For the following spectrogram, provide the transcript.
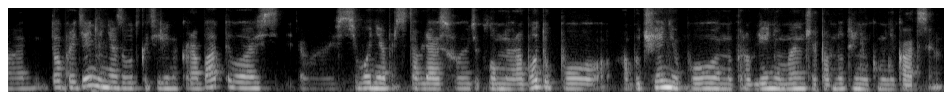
А, добрый день, меня зовут Катерина Карабатова. Э, сегодня я представляю свою дипломную работу по обучению по направлению менеджера по внутренним коммуникациям.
